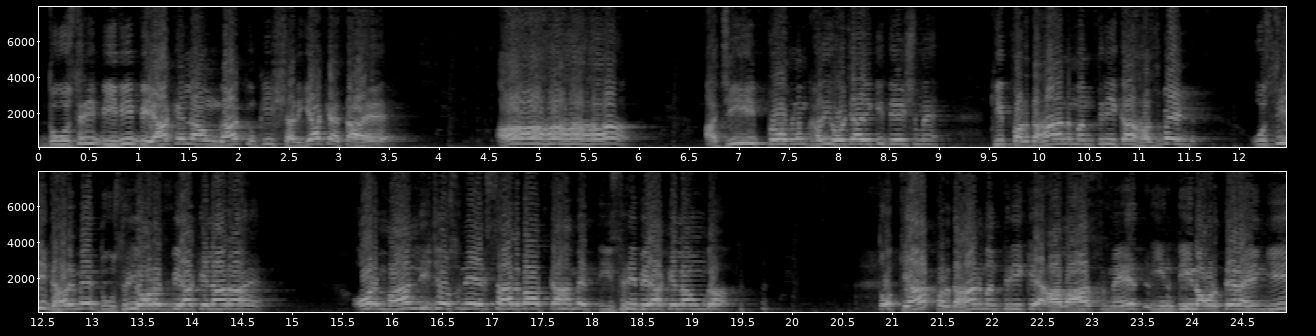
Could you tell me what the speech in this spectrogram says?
दूसरी बीवी ब्याह के लाऊँगा, क्योंकि शरिया कहता है, आ हा हा हा अजीब प्रॉब्लम खड़ी हो जाएगी देश में कि प्रधानमंत्री का हस्बैंड उसी घर में दूसरी औरत ब्याह के ला रहा है। और मान लीजिए उसने एक साल बाद कहा, मैं तीसरी ब्याह के लाऊँगा। तो क्या प्रधानमंत्री के आवास में तीन तीन औरतें रहेंगी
